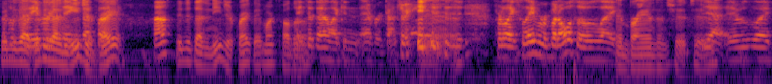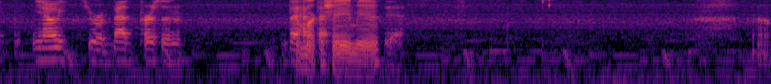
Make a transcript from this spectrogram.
They That's did, a that, they did that in Egypt, that's like- right? Huh? They did that in Egypt, right? They marked all the They did that like in every country Yeah. for like slavery, but also it was like, and brands and shit too. yeah, it was like, you know, you were a bad person. That had mark of tattoos. shame, yeah. Yeah. Those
